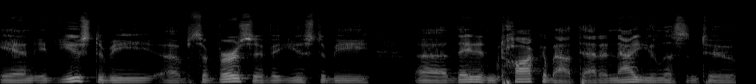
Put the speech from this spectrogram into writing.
and it used to be uh, subversive. It used to be uh, they didn't talk about that, and now you listen to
